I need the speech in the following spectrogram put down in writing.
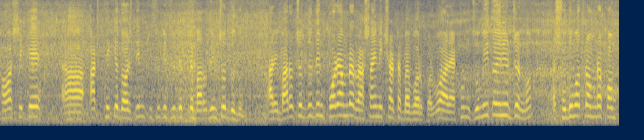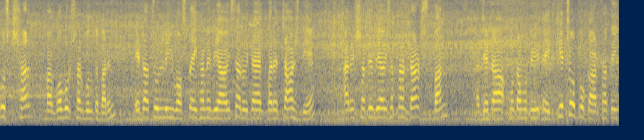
খাওয়া শেখে আট থেকে দশ দিন, কিছু কিছু ক্ষেত্রে বারো দিন, চোদ্দ দিন। আর এই বারো, চোদ্দ দিন পরে আমরা রাসায়নিক সারটা ব্যবহার করব। আর এখন জমি তৈরির জন্য শুধুমাত্র আমরা কম্পোস্ট সার বা গোবর সার বলতে পারেন, এটা চল্লিশ বস্তা এখানে দেওয়া হয়েছে, আর ওইটা একবারে চাষ দিয়ে। আর এর সাথে দেওয়া হয়েছে আপনার ডার্টস বান যেটা মোটামুটি এই কেঁচো পোকা, অর্থাৎ এই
